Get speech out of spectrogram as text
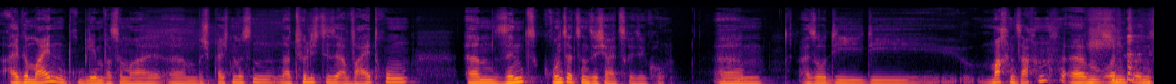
allgemein ein Problem, was wir mal ähm, besprechen müssen. Natürlich, diese Erweiterungen ähm, sind grundsätzlich ein Sicherheitsrisiko. Mhm. Also die, die machen Sachen ähm, und, und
